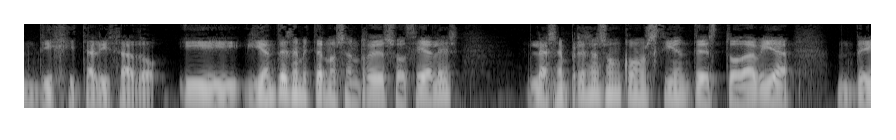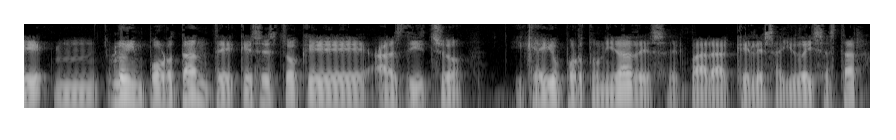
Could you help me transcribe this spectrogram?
digitalizado. Y, y, antes de meternos en redes sociales, ¿las empresas son conscientes todavía de mm, lo importante que es esto que has dicho y que hay oportunidades eh, para que les ayudéis a estar.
